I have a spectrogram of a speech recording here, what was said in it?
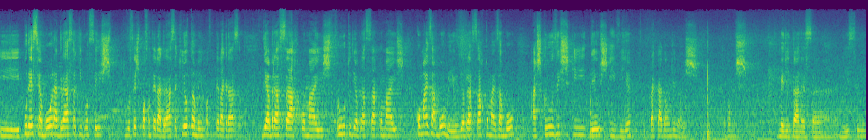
e por esse amor, a graça que vocês, que vocês possam ter a graça, que eu também possa ter a graça de abraçar com mais fruto, de abraçar com mais, com mais amor mesmo, de abraçar com mais amor as cruzes que Deus envia para cada um de nós. Então vamos meditar nessa, nisso e,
